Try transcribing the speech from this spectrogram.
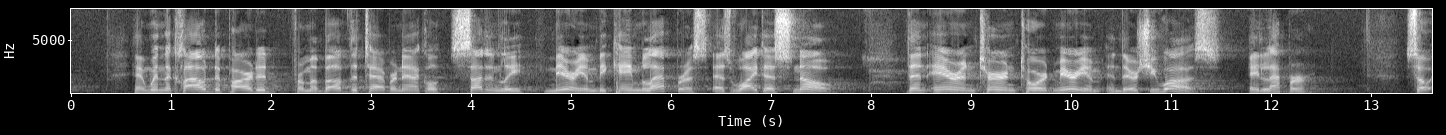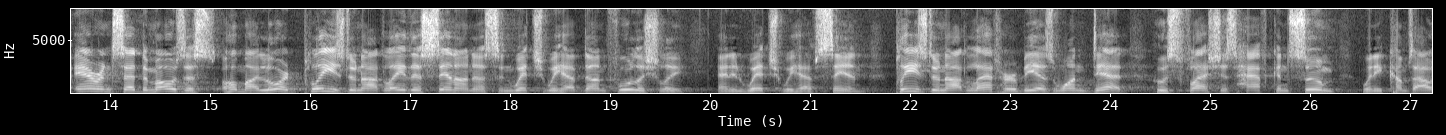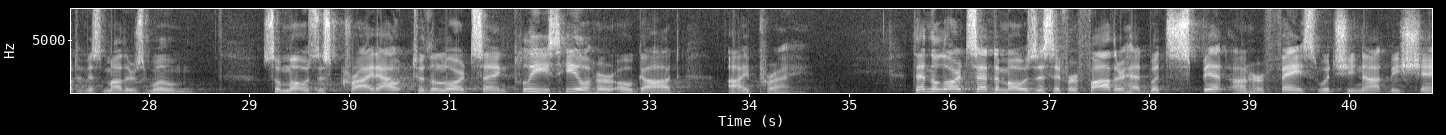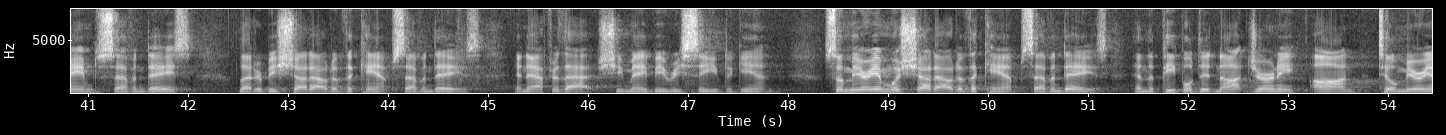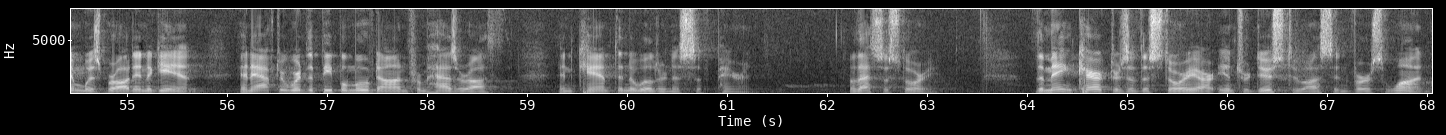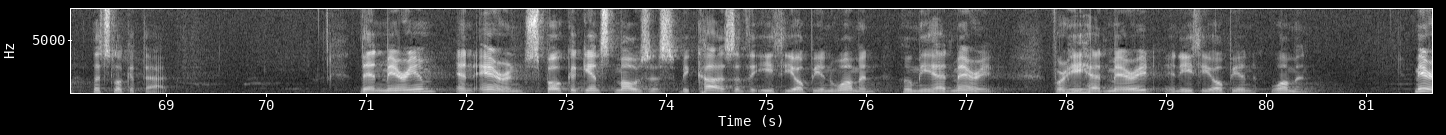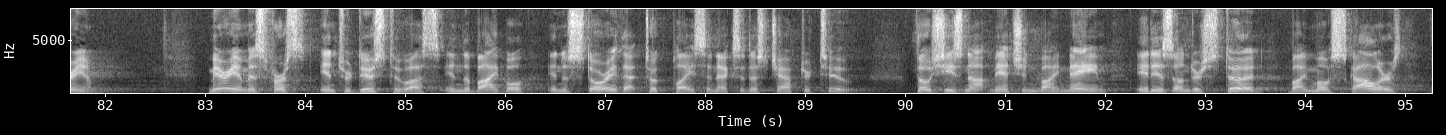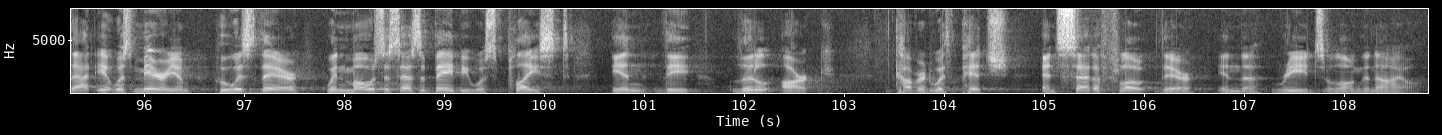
And when the cloud departed from above the tabernacle, suddenly Miriam became leprous, as white as snow. Then Aaron turned toward Miriam, and there she was, a leper. So Aaron said to Moses, Oh, my Lord, please do not lay this sin on us in which we have done foolishly and in which we have sinned. Please do not let her be as one dead whose flesh is half consumed when he comes out of his mother's womb. So Moses cried out to the Lord, saying, Please heal her, O God, I pray. Then the Lord said to Moses, If her father had but spit on her face, would she not be shamed seven days? Let her be shut out of the camp seven days, and after that she may be received again. So Miriam was shut out of the camp seven days, and the people did not journey on till Miriam was brought in again. And afterward, the people moved on from Hazeroth and camped in the wilderness of Paran. Well, that's the story. The main characters of the story are introduced to us in verse 1. Let's look at that. Then Miriam and Aaron spoke against Moses because of the Ethiopian woman whom he had married, for he had married an Ethiopian woman. Miriam, Miriam is first introduced to us in the Bible in a story that took place in Exodus chapter 2. Though she's not mentioned by name, it is understood by most scholars that it was Miriam who was there when Moses, as a baby, was placed in the little ark covered with pitch and set afloat there in the reeds along the Nile.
